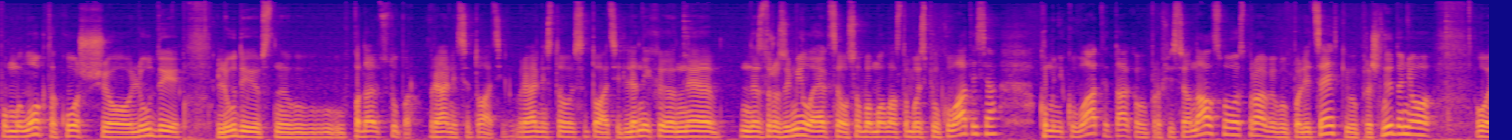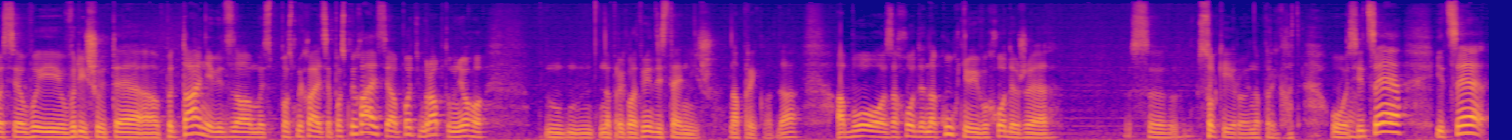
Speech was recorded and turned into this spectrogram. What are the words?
помилок, також що люди, люди впадають в ступор в реальній ситуації. В реальній ситуації. Для них е, не, не зрозуміло, як ця особа могла з тобою спілкуватися, комунікувати. Так, ви професіонал свого справи, ви поліцейський, ви прийшли до нього. Ось ви вирішуєте е, питання, він з вами посміхається, посміхається, а потім раптом у нього наприклад, він дістає ніж, наприклад, да? або заходить на кухню і виходить вже з сокирою, наприклад. Ось, і це, і це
